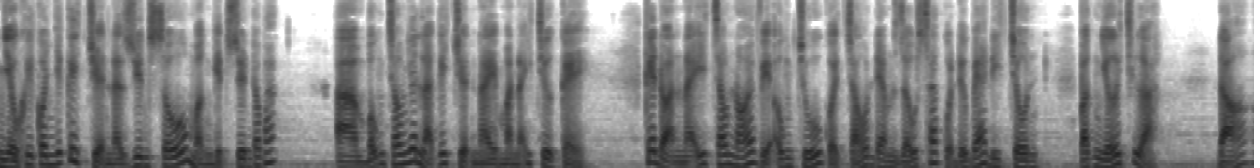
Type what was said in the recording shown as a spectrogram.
Nhiều khi có những cái chuyện là duyên số Mà nghiệt duyên đó bác. À bỗng cháu nhớ lại cái chuyện này mà nãy chưa kể. Cái đoạn nãy cháu nói về ông chú của cháu Đem dấu xác của đứa bé đi chôn. Bác nhớ chứ à Đó,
